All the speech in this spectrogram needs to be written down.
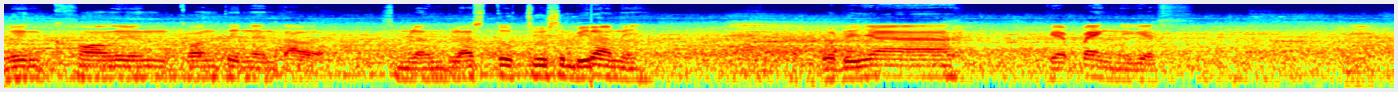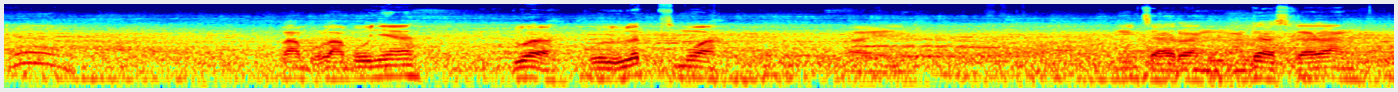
Lincoln Continental. 1979 nih. Bodinya gepeng nih guys. Lampu-lampunya dua bulat semua. Nah, ini. ini jarang ada sekarang.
